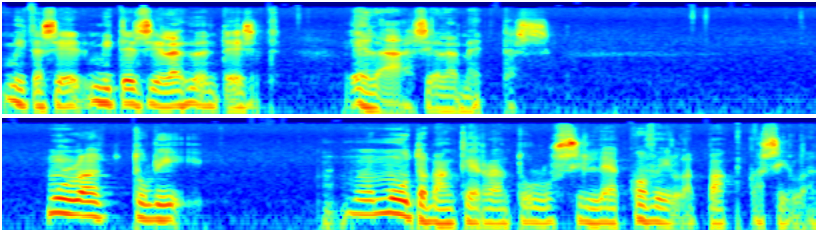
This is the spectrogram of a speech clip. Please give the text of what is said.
mitä se, miten siellä hyönteiset elää siellä mettässä. Mulla tuli, mulla on muutaman kerran tullut sille kovilla pakkasilla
